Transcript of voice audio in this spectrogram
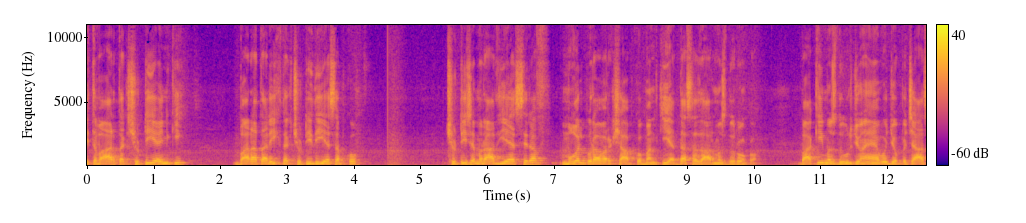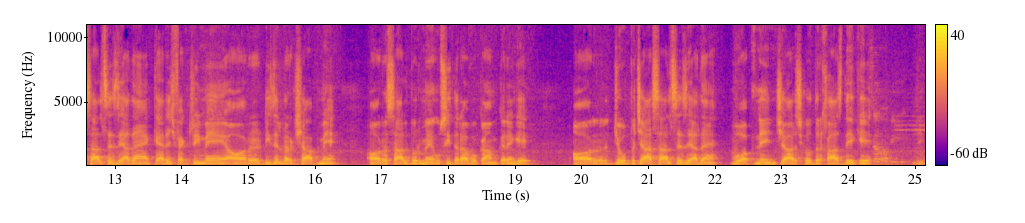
اتوار تک چھٹی ہے ان کی۔ بارہ تاریخ تک چھٹی دی ہے سب کو۔ چھٹی سے مراد یہ ہے صرف مغل پورہ ورکشاپ کو بند کیا دس ہزار مزدوروں کو۔ باقی مزدور جو ہیں وہ جو پچاس سال سے زیادہ ہیں کیریج فیکٹری میں اور ڈیزل ورکشاپ میں اور رسالپور میں اسی طرح وہ کام کریں گے۔ اور جو پچاس سال سے زیادہ ہیں وہ اپنے انچارج کو درخواست دے کے۔ جی۔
